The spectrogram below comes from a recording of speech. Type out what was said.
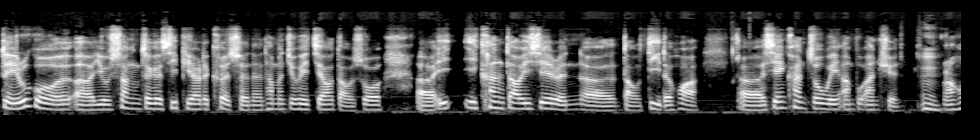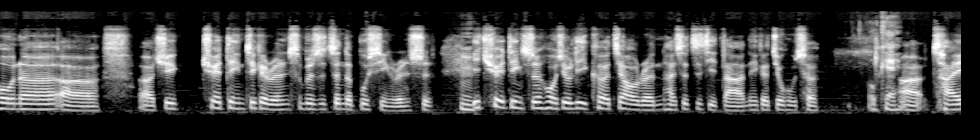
对，如果呃有上这个 CPR 的课程呢，他们就会教导说，呃一一看到一些人呃倒地的话，呃先看周围安不安全，嗯，然后呢呃呃去确定这个人是不是真的不省人事。嗯一确定之后，就立刻叫人还是自己打那个救护车 OK，啊、才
